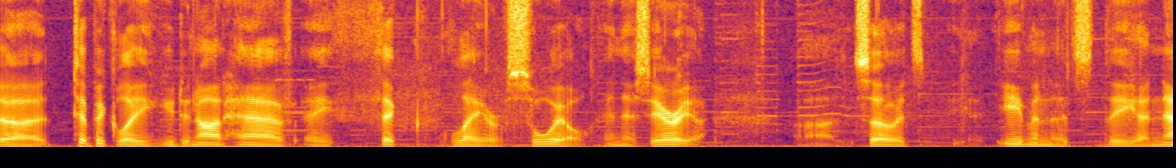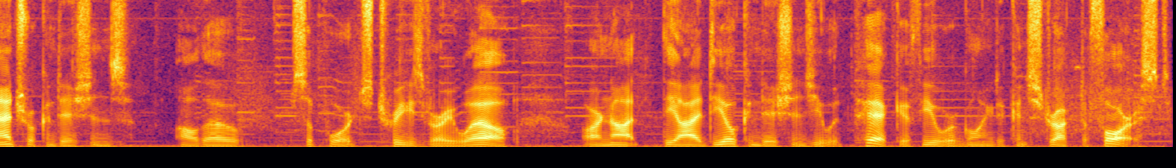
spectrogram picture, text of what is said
uh, typically you do not have a thick layer of soil in this area. Uh, so it's even it's the uh, natural conditions, although supports trees very well, are not the ideal conditions you would pick if you were going to construct a forest.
